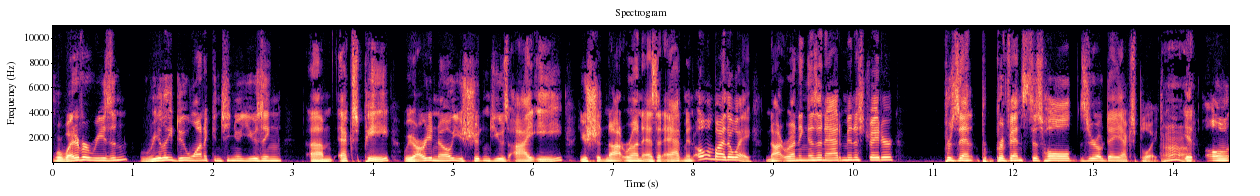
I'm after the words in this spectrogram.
for whatever reason, really do want to continue using um, XP. We already know you shouldn't use IE. You should not run as an admin. Oh, and by the way, not running as an administrator present, pre- prevents this whole zero day exploit. Ah. It on,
